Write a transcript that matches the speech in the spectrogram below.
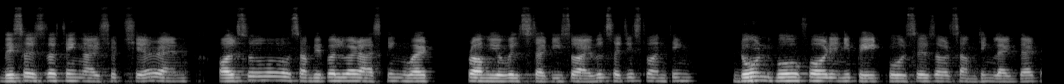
this is the thing i should share and also some people were asking what from you will study so i will suggest one thing don't go for any paid courses or something like that.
